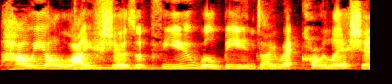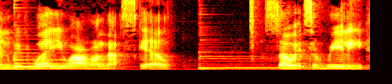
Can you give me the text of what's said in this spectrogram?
how your life shows up for you will be in direct correlation with where you are on that scale. So it's a really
